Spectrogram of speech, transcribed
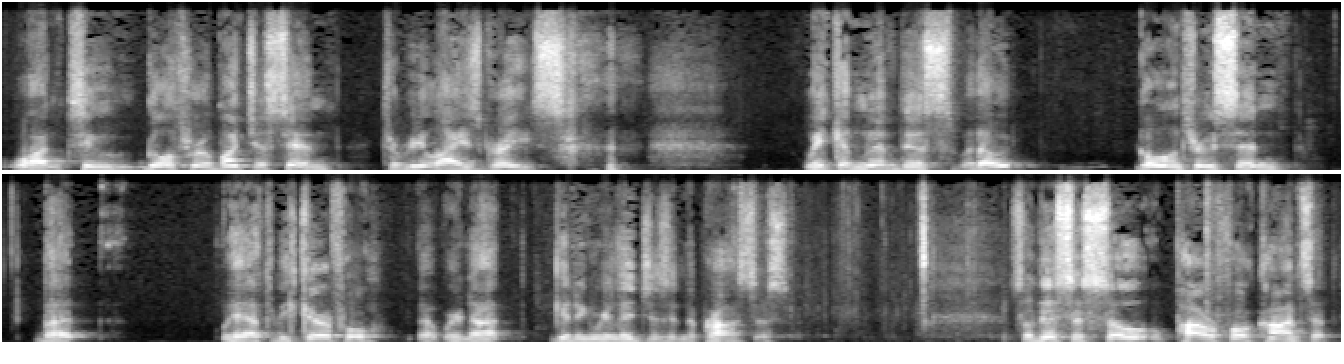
want to go through a bunch of sin to realize grace. we can live this without going through sin, but we have to be careful that we're not getting religious in the process. So this is so powerful concept.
